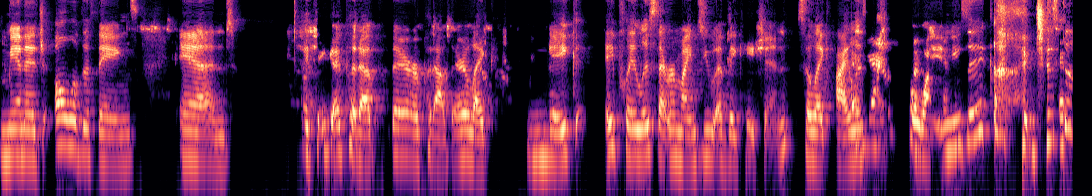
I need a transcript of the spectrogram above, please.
manage all of the things? And I think I put up there or put out there like, make a playlist that reminds you of vacation. So like I oh, listen yeah. Hawaiian music, like just to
